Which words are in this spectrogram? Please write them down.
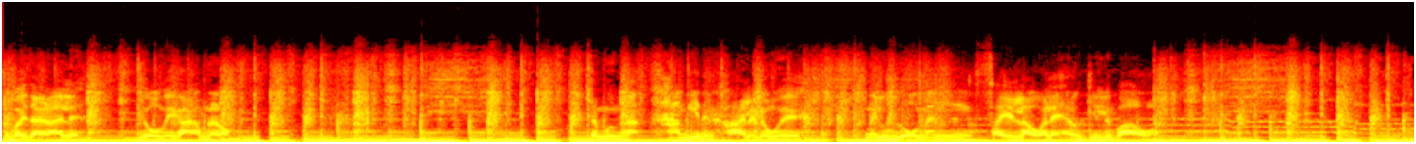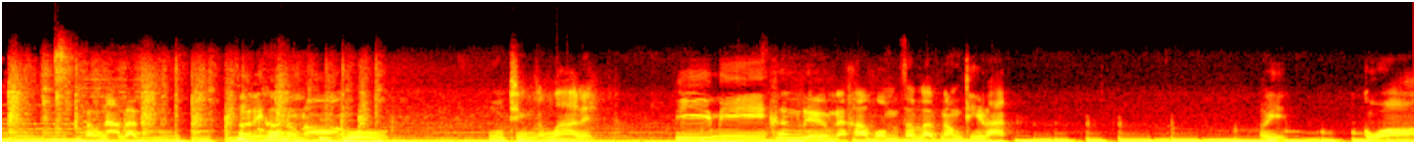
สบายใจได้เลย พี่โอไม่กล้าทำอะไรหรอก แต่มึงอะ ห้ามกินเด็ดขาดเลยนะเว้ย ไม่รู้พี่โอแม่งใส่เหล้าอะไรให้เรากินหรือเปล่าอะไปห้องน้ำแบบสวัสดีครับน้องโอ้พูดถึงต้องมาเลยๆพี่มีเครื่องดื่มนะครับผมสำหรับน้องที่รัก เฮ้ย กลัวเหรอ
